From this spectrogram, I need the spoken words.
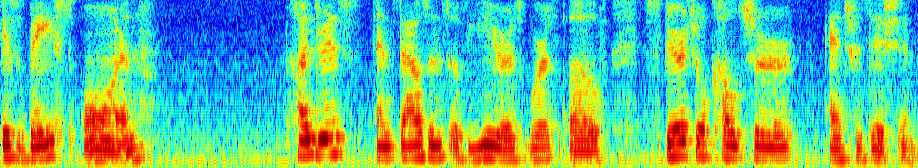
is based on hundreds and thousands of years worth of spiritual culture and tradition.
